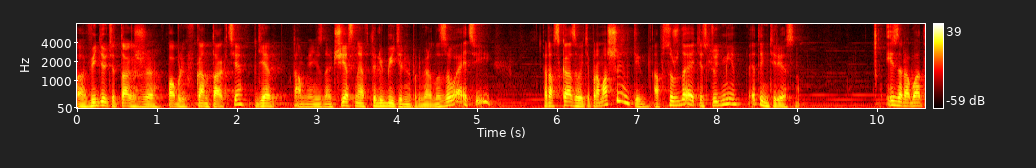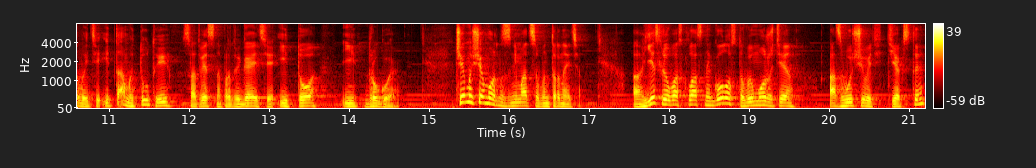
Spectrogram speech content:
ведете также паблик ВКонтакте, где там, я не знаю, честный автолюбитель, например, называете и рассказываете про машинки, обсуждаете с людьми, это интересно и зарабатываете и там, и тут, и, соответственно, продвигаете и то, и другое. Чем еще можно заниматься в интернете? А, если у вас классный голос, то вы можете озвучивать тексты.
